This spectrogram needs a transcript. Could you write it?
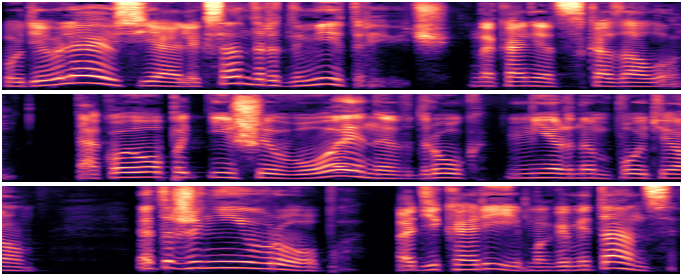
«Удивляюсь я, Александр Дмитриевич», — наконец сказал он. «Такой опытнейший воин и вдруг мирным путем. Это же не Европа, а дикари, магометанцы.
